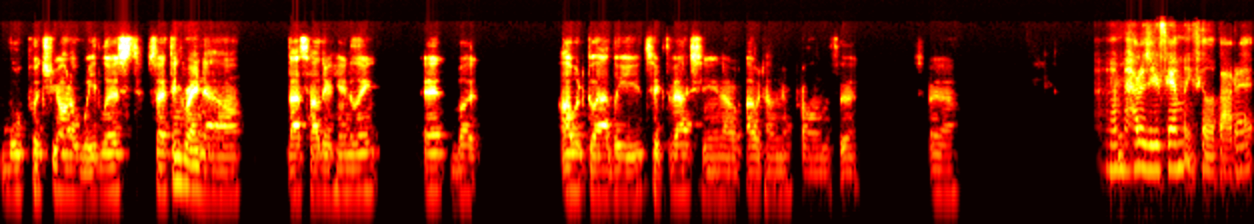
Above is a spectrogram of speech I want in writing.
we'll put you on a wait list. So I think right now that's how they're handling it. But I would gladly take the vaccine. I, I would have no problem with it. So yeah. Um, how does your family feel about it?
